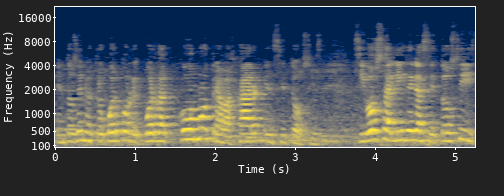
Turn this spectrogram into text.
entonces nuestro cuerpo recuerda cómo trabajar en cetosis. Si vos salís de la cetosis,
